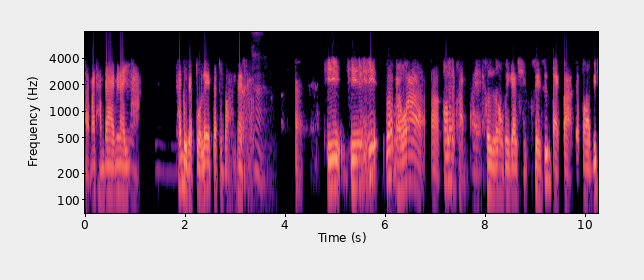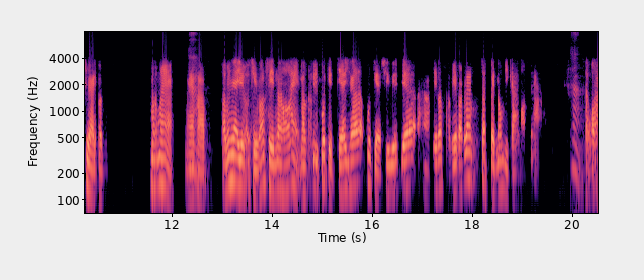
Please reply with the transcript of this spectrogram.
สามารถทำได้ไม่น่ายากถ้าดูจากตัวเลขปัจจุบันนะครับ ทีทีนี้ก็แปลว่าอ่าข้อแรกผ่านไปคือเรามีการฉีดวัคซีนซึ่งแตกต่างจากตอนวิทยายนมากๆนะครับตอนวิทยายนฉีดวัคซีนน้อยเราคือผู้ติดเชื้อเยอะผู้เสียชีวิตเยอะหากที่รักษาพยาบาลแรกจะเป็นต้องมีการล็อกดาวน์แต่ว่า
